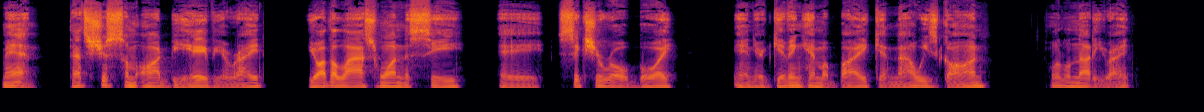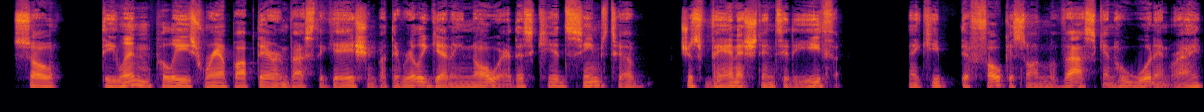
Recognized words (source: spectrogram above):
man, that's just some odd behavior, right? You're the last one to see a six year old boy and you're giving him a bike and now he's gone. A little nutty, right? So the Lynn police ramp up their investigation, but they're really getting nowhere. This kid seems to have just vanished into the ether. They keep their focus on Levesque, and who wouldn't, right?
